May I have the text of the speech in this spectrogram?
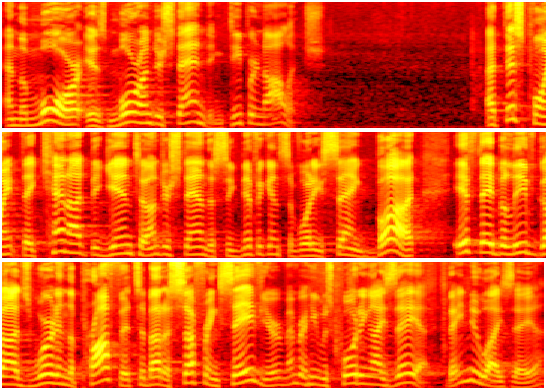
And the more is more understanding, deeper knowledge. At this point, they cannot begin to understand the significance of what he's saying, but if they believe God's word in the prophets about a suffering Savior, remember he was quoting Isaiah, they knew Isaiah,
